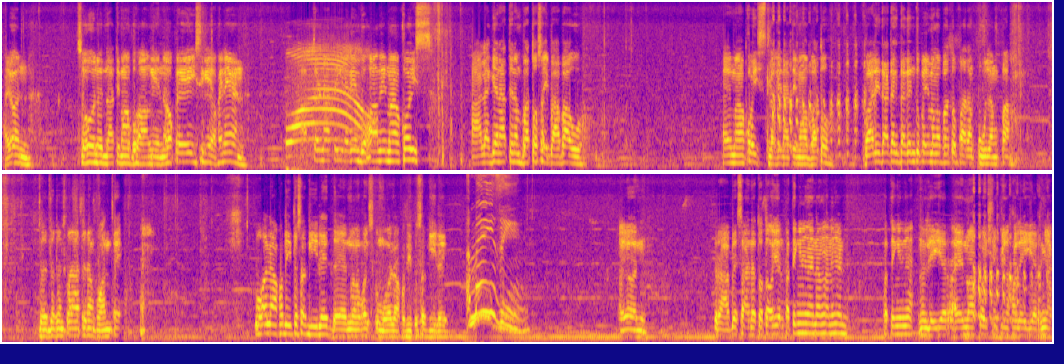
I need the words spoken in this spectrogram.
Ayun. Sunod natin mga buhangin. Okay, sige, okay na yan. After natin ilagay yung buhangin mga koys, ah, lagyan natin ng bato sa ibabaw. Ayun mga koys, lagyan natin mga bato. Bali, dadagdagan ko pa yung mga bato, parang kulang pa. Dadagan pa natin ng konti. Lang ako dito sa gilid. Ayan mga koys, kumuha ako dito sa gilid. Amazing! Ayun. Grabe, sana totoo yan. Patingin nga ng ano yan. Patingin nga ng layer. Ayan mga koys, yung pinaka-layer niya.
